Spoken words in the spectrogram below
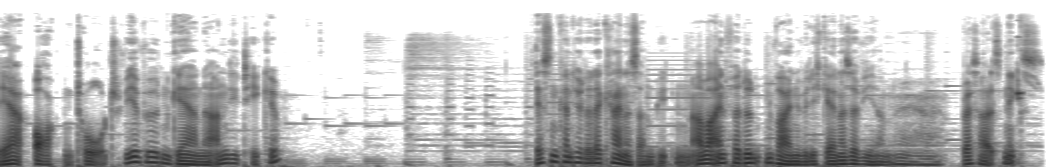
Der Orkentod. Wir würden gerne an die Theke. Essen kann ich leider keines anbieten, aber einen verdünnten Wein will ich gerne servieren. Ja, besser als nix.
